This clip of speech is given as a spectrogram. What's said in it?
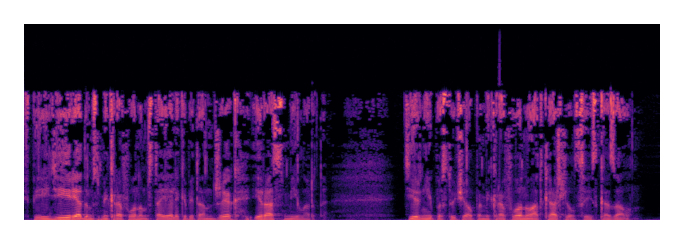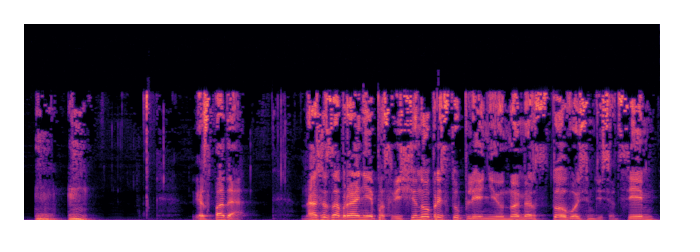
Впереди, рядом с микрофоном, стояли капитан Джек и Расс Миллард. Тирни постучал по микрофону, откашлялся и сказал. «Господа, наше собрание посвящено преступлению номер 187,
